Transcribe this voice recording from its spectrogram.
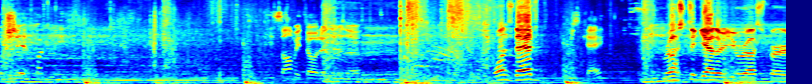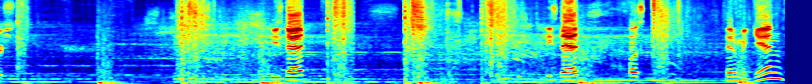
Oh shit, fuck me. He saw me throw it in there though. One's dead. Where's K? Rush together, you rush first. He's dead. He's dead. Plus, hit him again.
